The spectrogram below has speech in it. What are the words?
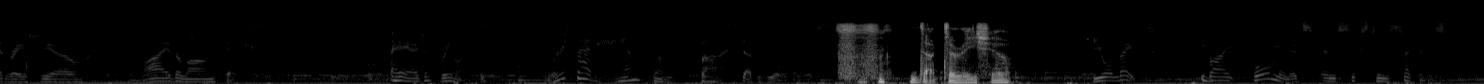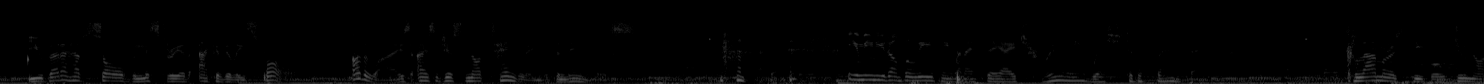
It, Ratio? Why the long face? Hey, I just realized. Where's that handsome bust of yours? Dr. Ratio. You're late. By 4 minutes and 16 seconds. You better have solved the mystery of Akivili's fall. Otherwise, I suggest not tangling with the nameless. you mean you don't believe me when I say I truly wish to befriend them? Clamorous people do not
